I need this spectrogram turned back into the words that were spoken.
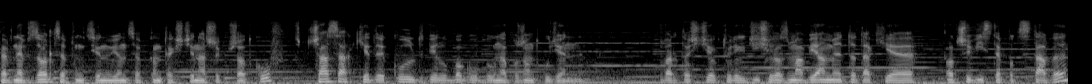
pewne wzorce funkcjonujące w kontekście naszych przodków w czasach, kiedy kult wielu bogów był na porządku dziennym. Wartości, o których dziś rozmawiamy, to takie oczywiste podstawy,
